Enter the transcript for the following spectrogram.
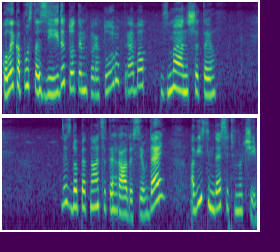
Коли капуста зійде, то температуру треба зменшити десь до 15 градусів в день, а 8-10 вночі.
